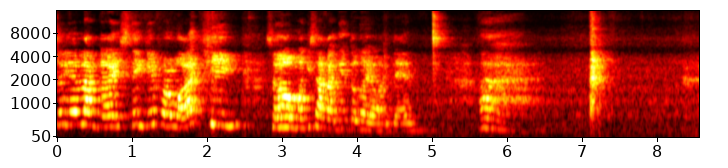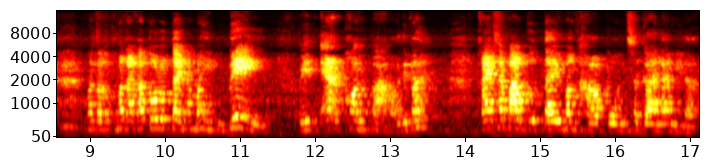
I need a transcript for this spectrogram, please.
So, yun lang guys. Thank you for watching. So, mag-isa ka dito ngayon. Then, ah, makakatulog tayo ng mahimbing with aircon pa, o, di ba? Kaya sa pagod tayo maghapon sa gala nila.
